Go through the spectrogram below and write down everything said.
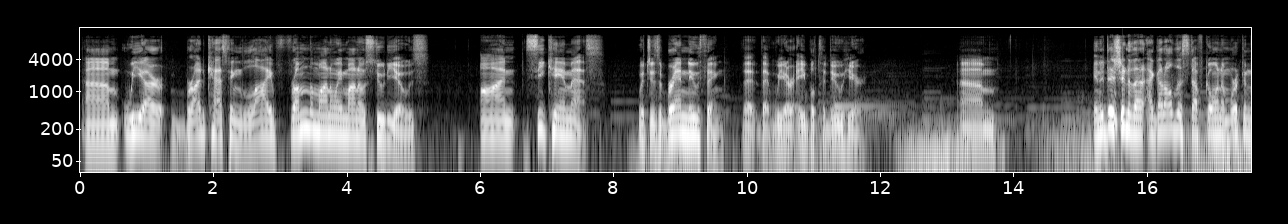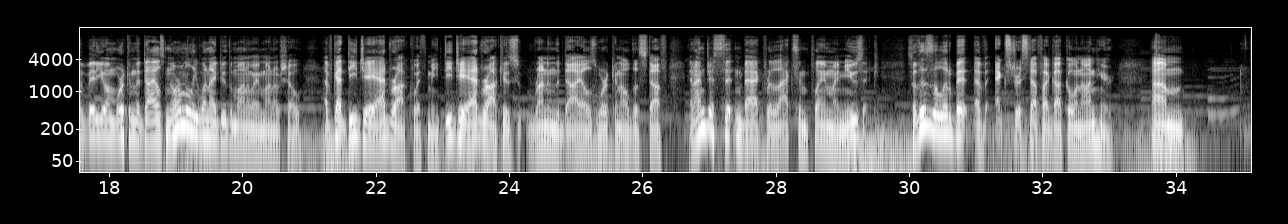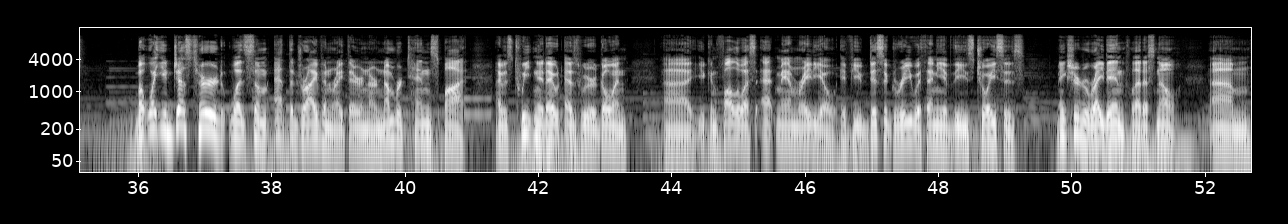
Um, we are broadcasting live from the Mano Mano Studios on CKMS, which is a brand new thing that, that we are able to do here. Um, in addition to that, I got all this stuff going. I'm working the video, I'm working the dials. Normally, when I do the Mano a Mano show, I've got DJ Adrock with me. DJ Adrock is running the dials, working all the stuff, and I'm just sitting back, relaxing, playing my music. So, this is a little bit of extra stuff I got going on here. Um, but what you just heard was some at the drive in right there in our number 10 spot. I was tweeting it out as we were going. Uh, you can follow us at MAM Radio. If you disagree with any of these choices, make sure to write in. Let us know. Um,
